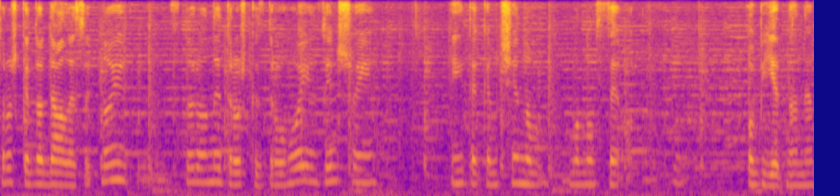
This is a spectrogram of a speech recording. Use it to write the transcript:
Трошки додали з одної сторони, трошки з другої, з іншої. І таким чином воно все об'єднане.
